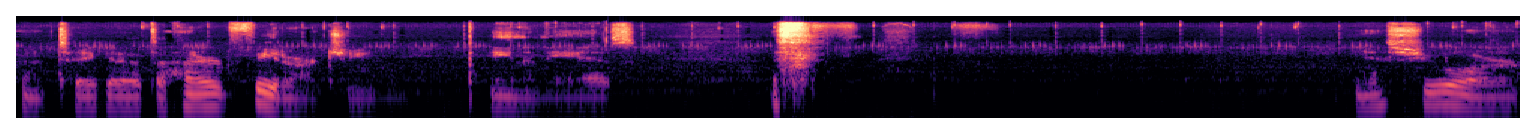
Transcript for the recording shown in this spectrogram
going to take it out to 100 feet, aren't you? Pain in the ass. yes, you are.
